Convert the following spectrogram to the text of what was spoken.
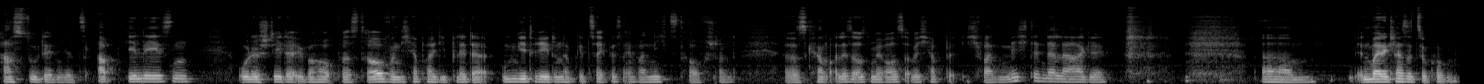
hast du denn jetzt abgelesen oder steht da überhaupt was drauf? Und ich habe halt die Blätter umgedreht und habe gezeigt, dass einfach nichts drauf stand. Also es kam alles aus mir raus, aber ich, hab, ich war nicht in der Lage, ähm, in meine Klasse zu gucken,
